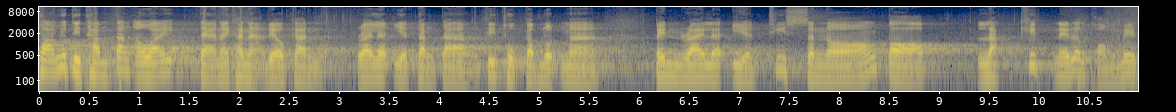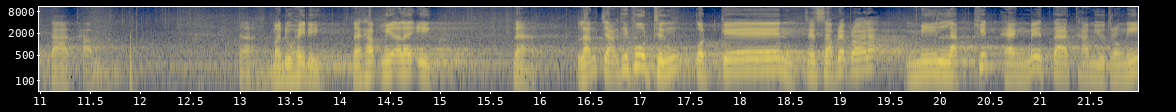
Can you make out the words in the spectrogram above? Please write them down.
ความยุติธรรมตั้งเอาไว้ แต่ในขณะเดียวกันรายละเอียดต่างๆ ที่ถูกกำหนดมา เป็นรายละเอียดที่สนองตอบหลักคิดในเรื่องของเมตตาธรรมนะมาดูให้ดีนะครับ มีอะไรอีกนะหลังจากที่พูดถึงกฎเกณฑ์เสร็จสับเรียบร้อยแล้ว มีหลักคิดแห่งเมตตาธรรมอยู่ตรงนี้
